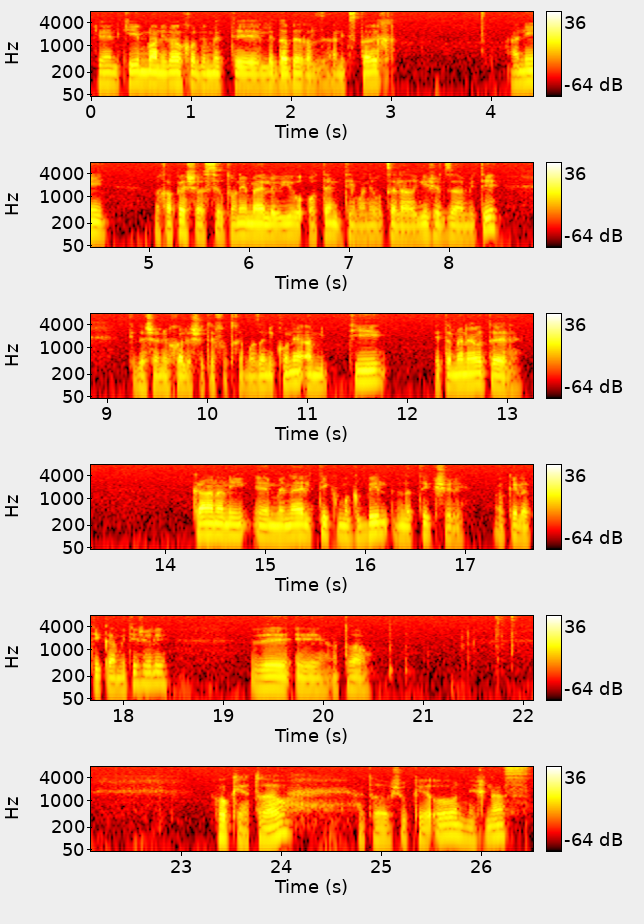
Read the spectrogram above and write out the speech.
כן? כי אם לא, אני לא יכול באמת אה, לדבר על זה. אני אצטרך... אני מחפש שהסרטונים האלה יהיו אותנטיים, אני רוצה להרגיש את זה אמיתי. כדי שאני אוכל לשתף אתכם. אז אני קונה אמיתי את המניות האלה. כאן אני אה, מנהל תיק מקביל לתיק שלי, אוקיי? לתיק האמיתי שלי, והתראו. אוקיי, התראו, התראו שוק הון, נכנס,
